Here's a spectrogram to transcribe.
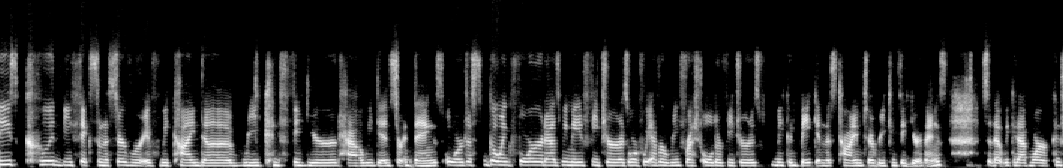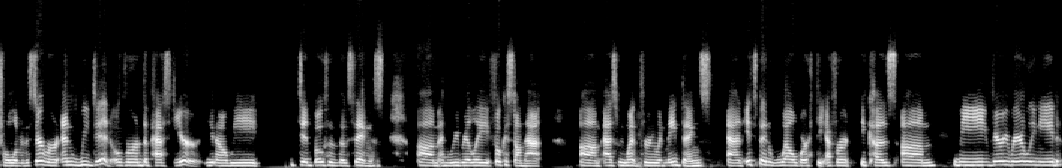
these could be fixed on a server if we kind of reconfigured how we did certain things or just going forward as we made features or if we ever refreshed older features we could bake in this time to reconfigure things so that we could have more control over the server. And we did over the past year you know we did both of those things um, and we really focused on that um, as we went through and made things. And it's been well worth the effort because um, we very rarely need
